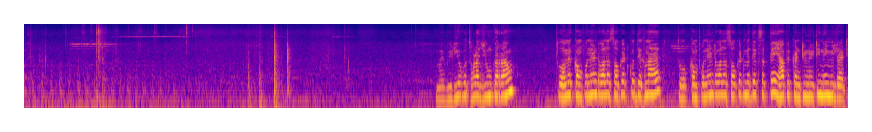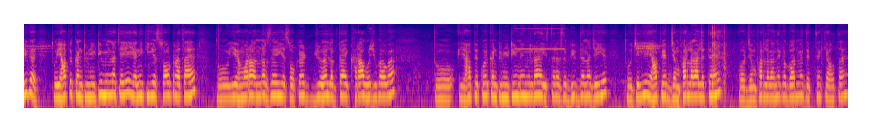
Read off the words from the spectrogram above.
मैं वीडियो को थोड़ा जूम कर रहा हूँ। तो हमें कंपोनेंट वाला सॉकेट को देखना है। तो कंपोनेंट वाला सॉकेट में देख सकते हैं, यहाँ पे कंटिन्यूटी नहीं मिल रहा है, ठीक है? तो यहाँ पे कंटिन्यूटी मिलना चाहिए, यानी कि ये शॉर्ट रहता है। तो ये हमारा अंदर से ये सॉकेट जो है, लगता है ख़राब हो चुका होगा। तो यहाँ पे कोई कंटिन्यूटी नहीं मिल रहा है, इस तरह से बीप देना चाहिए। तो चलिए यहाँ पे एक जम्फर लगा लेते हैं और जम्फर लगाने के बाद में देखते हैं क्या होता है।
